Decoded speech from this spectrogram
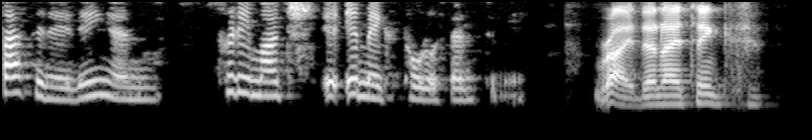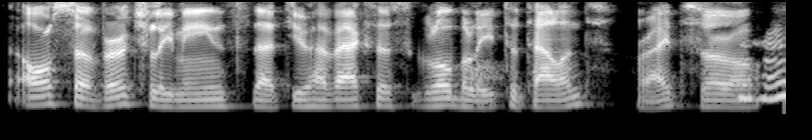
fascinating and pretty much it, it makes total sense to me. Right. And I think also virtually means that you have access globally to talent, right? So mm-hmm.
